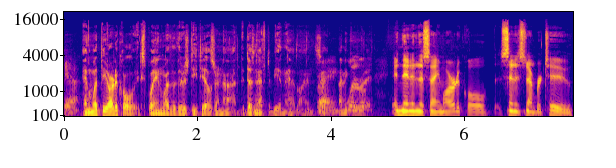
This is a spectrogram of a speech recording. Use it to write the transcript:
Yeah. And let the article explain whether there's details or not. It doesn't have to be in the headline. So Right. I think Well, you're right. And then in the same article, sentence number two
